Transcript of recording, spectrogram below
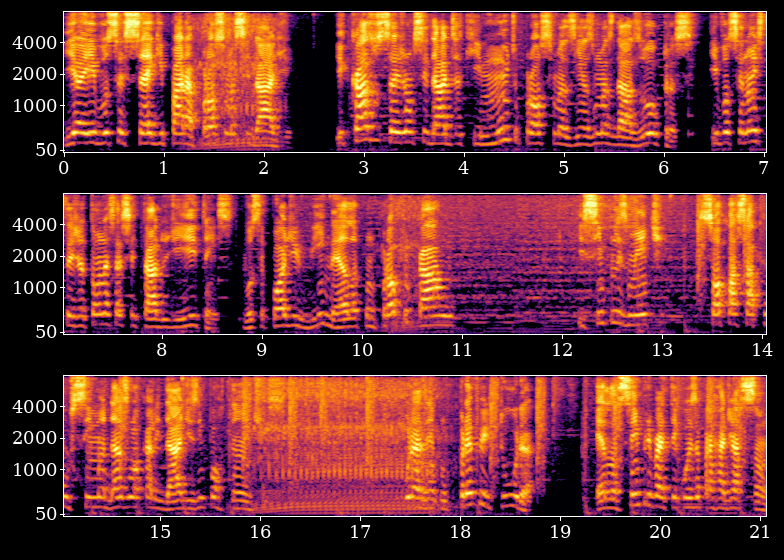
e aí você segue para a próxima cidade. E caso sejam cidades aqui muito próximas umas das outras, e você não esteja tão necessitado de itens, você pode vir nela com o próprio carro e simplesmente só passar por cima das localidades importantes. Por exemplo, prefeitura, ela sempre vai ter coisa para radiação.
